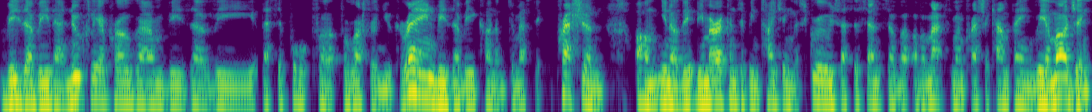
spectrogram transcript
vis a vis their nuclear program, vis a vis their support for, for Russia and Ukraine, vis a vis kind of domestic oppression. Um, you know, the, the Americans have been tightening the screws. There's a sense of a, of a maximum pressure campaign re-emerging.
